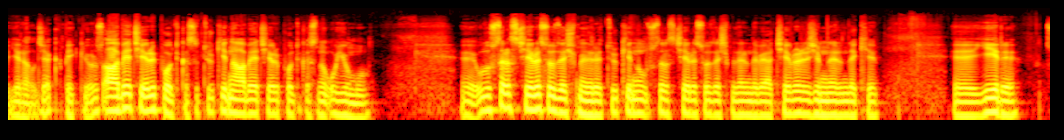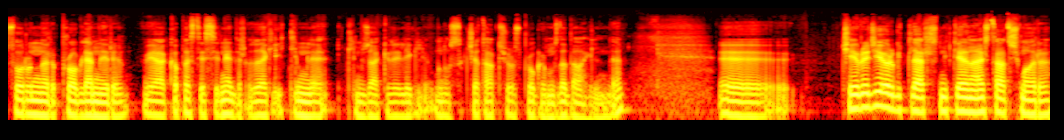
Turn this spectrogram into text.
yer alacak, bekliyoruz. AB çevre politikası, Türkiye'nin AB çevre politikasına uyumu, e, uluslararası çevre sözleşmeleri, Türkiye'nin uluslararası çevre sözleşmelerinde veya çevre rejimlerindeki e, yeri, sorunları, problemleri veya kapasitesi nedir? Özellikle iklimle, iklim müzakereleriyle ilgili bunu sıkça tartışıyoruz programımızda dahilinde. E, çevreci örgütler, nükleer enerji tartışmaları,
